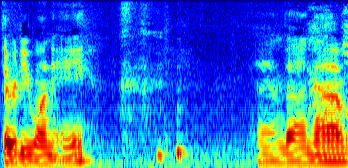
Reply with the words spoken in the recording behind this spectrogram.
thirty-one A. And uh, now,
